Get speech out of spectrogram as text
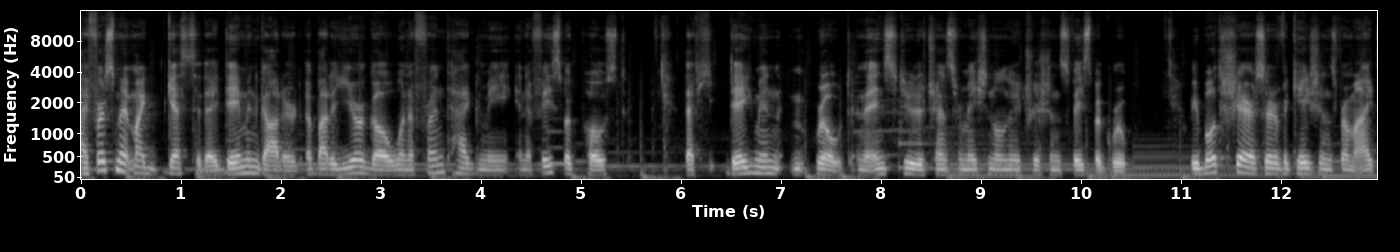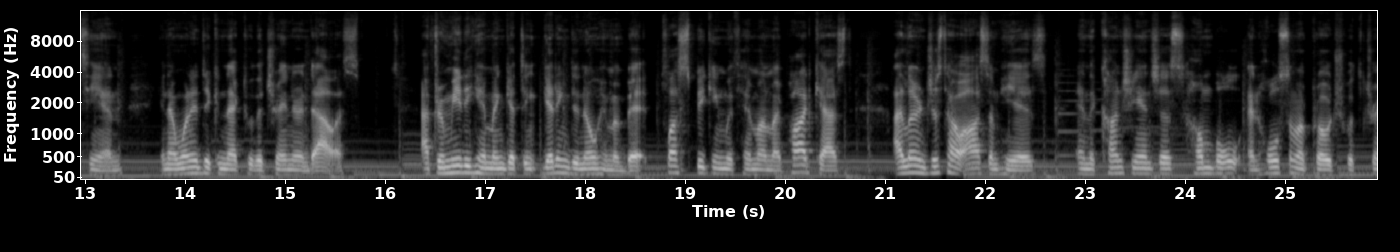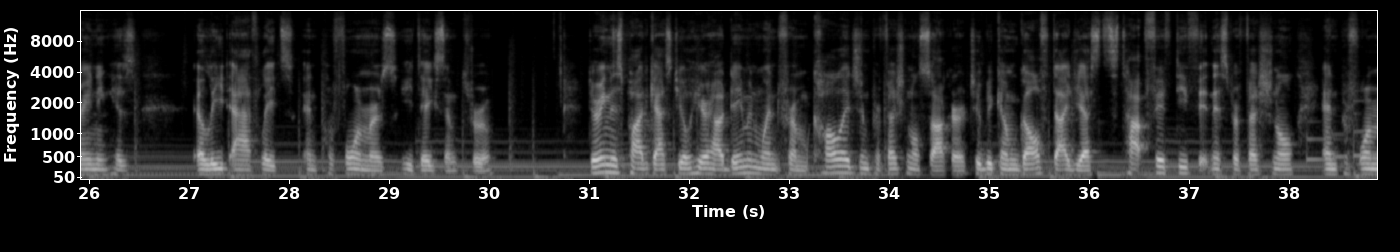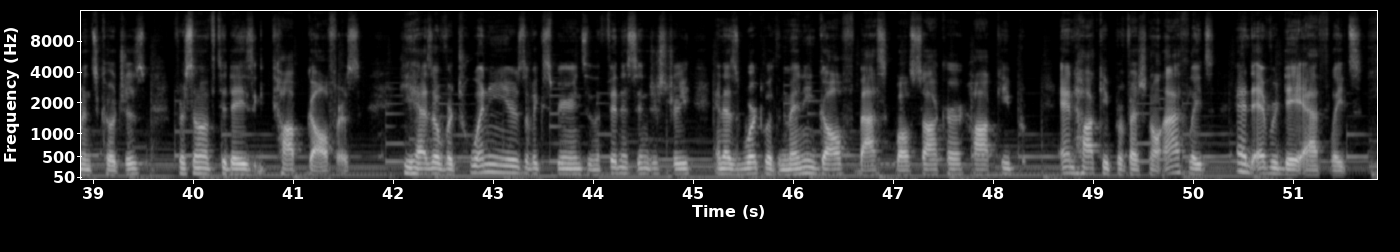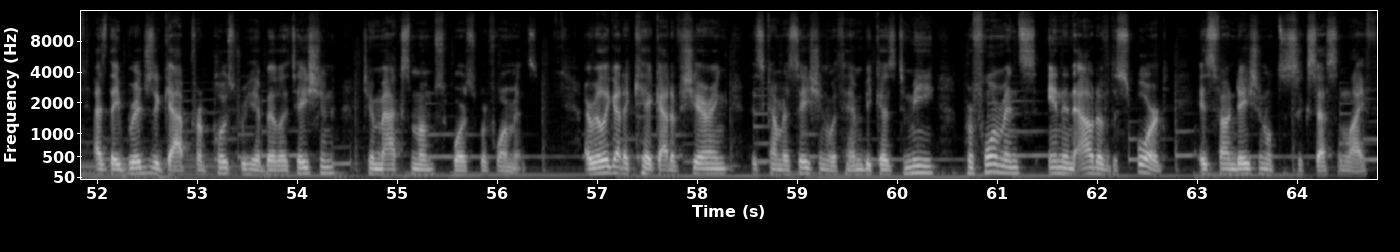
I first met my guest today, Damon Goddard, about a year ago when a friend tagged me in a Facebook post that he, Damon wrote in the Institute of Transformational Nutrition's Facebook group. We both share certifications from ITN, and I wanted to connect with a trainer in Dallas. After meeting him and getting, getting to know him a bit, plus speaking with him on my podcast, I learned just how awesome he is and the conscientious, humble, and wholesome approach with training his elite athletes and performers he takes them through. During this podcast, you'll hear how Damon went from college and professional soccer to become Golf Digest's top 50 fitness professional and performance coaches for some of today's top golfers. He has over 20 years of experience in the fitness industry and has worked with many golf, basketball, soccer, hockey, and hockey professional athletes and everyday athletes as they bridge the gap from post rehabilitation to maximum sports performance. I really got a kick out of sharing this conversation with him because to me, performance in and out of the sport is foundational to success in life.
